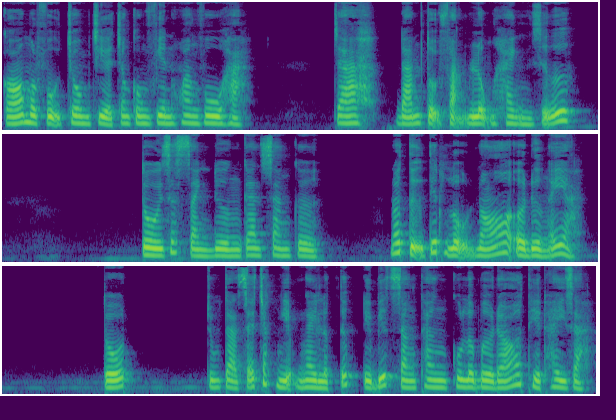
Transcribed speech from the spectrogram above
Có một vụ trồm chìa trong công viên hoang vu hả? Cha, đám tội phạm lộng hành dữ. Tôi rất dành đường gan sang cờ. Nó tự tiết lộ nó ở đường ấy à? Tốt. Chúng ta sẽ trắc nghiệm ngay lập tức để biết rằng thằng Culber đó thiệt hay giả.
